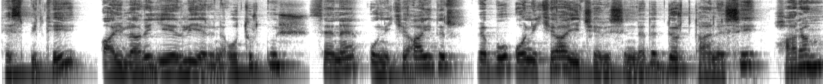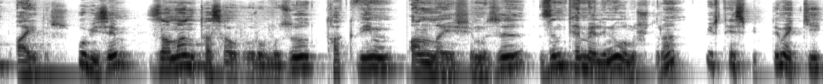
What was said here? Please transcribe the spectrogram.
tespiti ayları yerli yerine oturtmuş. Sene 12 aydır ve bu 12 ay içerisinde de 4 tanesi haram aydır. Bu bizim zaman tasavvurumuzu, takvim anlayışımızın temelini oluşturan bir tespit. Demek ki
